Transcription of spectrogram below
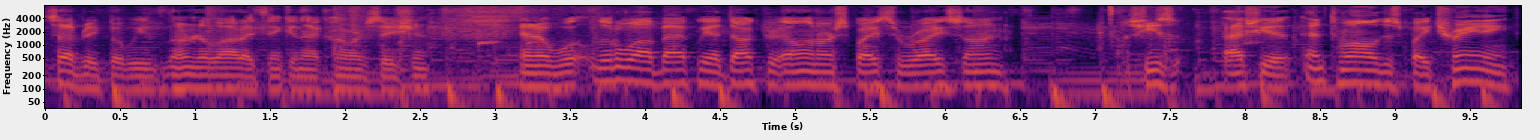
subject, but we learned a lot, I think, in that conversation. And a w- little while back, we had Dr. Eleanor Spicer Rice on. She's actually an entomologist by training,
